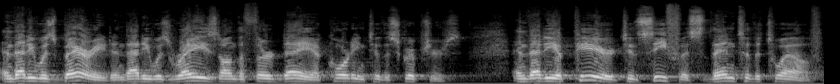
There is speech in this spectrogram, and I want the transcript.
and that he was buried, and that he was raised on the third day, according to the Scriptures, and that he appeared to Cephas, then to the twelve.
